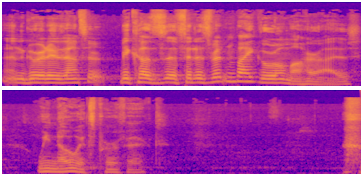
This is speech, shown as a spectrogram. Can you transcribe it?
And Gurudev's answer, because if it is written by Guru Maharaj, we know it's perfect.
